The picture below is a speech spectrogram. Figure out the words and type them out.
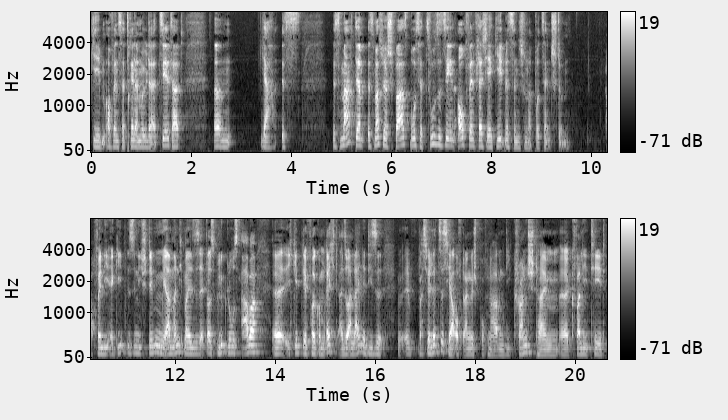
geben, auch wenn es der Trainer immer wieder erzählt hat, ähm, ja, es, es macht, es macht wieder Spaß, Borussia zuzusehen, auch wenn vielleicht die Ergebnisse nicht 100% stimmen. Auch wenn die Ergebnisse nicht stimmen, ja, manchmal ist es etwas glücklos, aber äh, ich gebe dir vollkommen recht. Also alleine diese, äh, was wir letztes Jahr oft angesprochen haben, die Crunch-Time-Qualität, äh,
